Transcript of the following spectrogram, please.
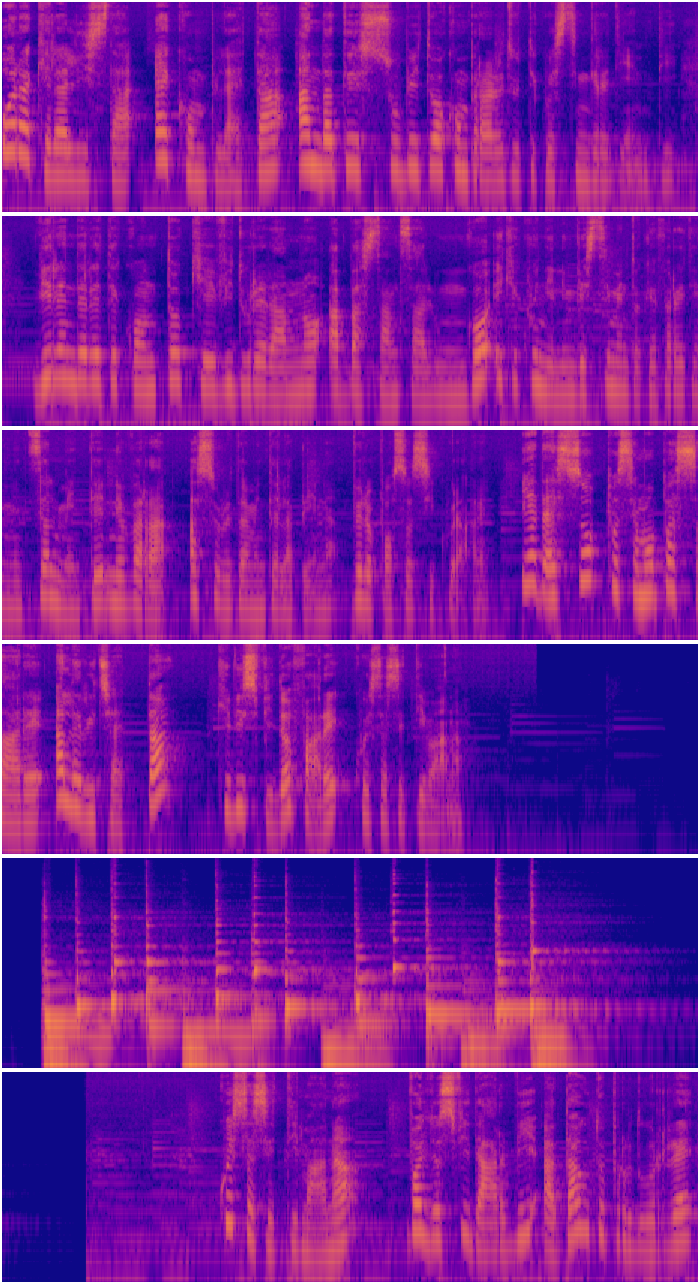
Ora che la lista è completa, andate subito a comprare tutti questi ingredienti. Vi renderete conto che vi dureranno abbastanza a lungo e che quindi l'investimento che farete inizialmente ne varrà assolutamente la pena, ve lo posso assicurare. E adesso possiamo passare alla ricetta che vi sfido a fare questa settimana. Questa settimana voglio sfidarvi ad autoprodurre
